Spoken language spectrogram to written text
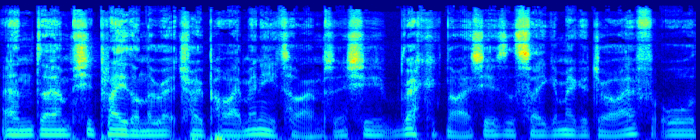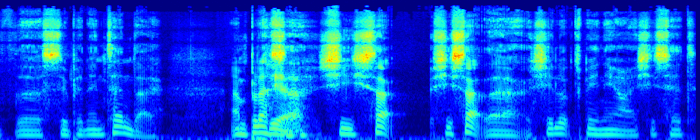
and um, she'd played on the RetroPie many times, and she recognised either the Sega Mega Drive or the Super Nintendo. And bless Yeah. her, she sat she sat there, and she looked me in the eye, and she said,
